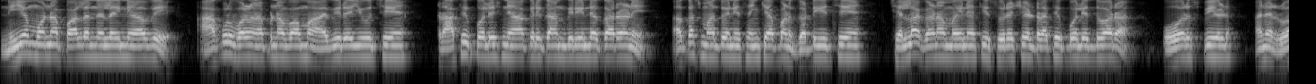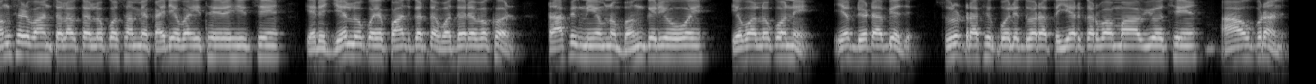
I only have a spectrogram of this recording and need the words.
નિયમોના પાલનને લઈને હવે આકરું વલણ અપનાવવામાં આવી રહ્યું છે. ટ્રાફિક પોલીસની આકરી કામગીરીને કારણે અકસ્માતોની સંખ્યા પણ ઘટી છે. છેલ્લા ઘણા મહિનાથી સુરક્ષિત ટ્રાફિક પોલીસ દ્વારા ઓવરસ્પીડ અને રોંગ સાઈડ વાહન ચલાવતા લોકો સામે કાર્યવાહી થઈ રહી છે. ત્યારે જે લોકોએ પાંચ કરતાં વધારે વખત ટ્રાફિક નિયમનો ભંગ કર્યો હોય તેવા લોકોને એક ડેટાબેઝ સુરત ટ્રાફિક પોલીસ દ્વારા તૈયાર કરવામાં આવ્યો છે. આ ઉપરાંત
